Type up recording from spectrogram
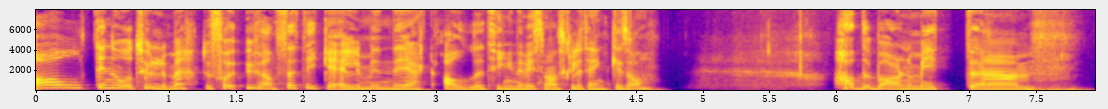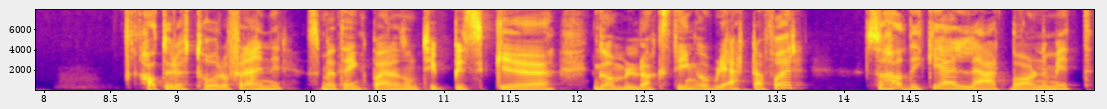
alltid noe å tulle med. Du får uansett ikke eliminert alle tingene hvis man skulle tenke sånn. Hadde barnet mitt eh, hatt rødt hår og fregner, som jeg tenker på er en sånn typisk eh, gammeldags ting å bli erta for, så hadde ikke jeg lært barnet mitt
